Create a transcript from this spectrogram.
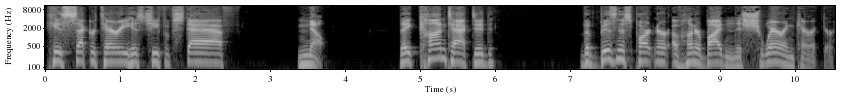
his secretary, his chief of staff? No. They contacted the business partner of Hunter Biden, this Schwerin character,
